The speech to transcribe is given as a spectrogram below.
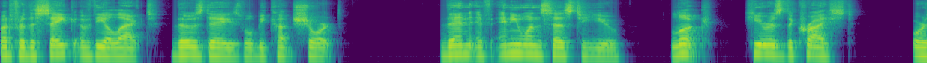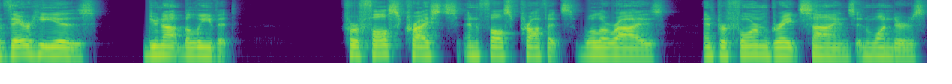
But for the sake of the elect, those days will be cut short. Then, if anyone says to you, Look, here is the Christ, or there he is, do not believe it. For false Christs and false prophets will arise and perform great signs and wonders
